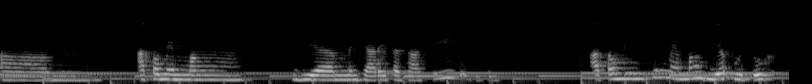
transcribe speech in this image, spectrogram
Um, atau memang dia mencari sensasi kayak gitu. Atau mungkin memang dia butuh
